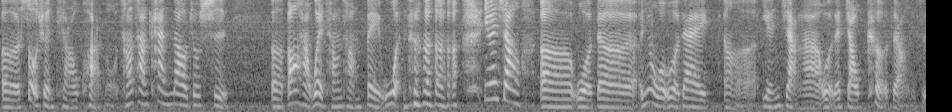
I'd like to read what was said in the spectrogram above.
呃授权条款哦，常常看到就是呃，包含我也常常被问，因为像呃我的，因为我我有在。呃，演讲啊，我有在教课这样子，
